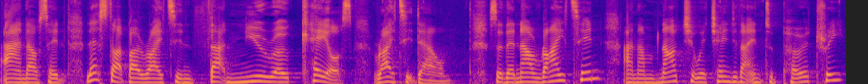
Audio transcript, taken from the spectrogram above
And I'll say, let's start by writing that neuro chaos, write it down. So they're now writing, and I'm now ch- we're changing that into poetry,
